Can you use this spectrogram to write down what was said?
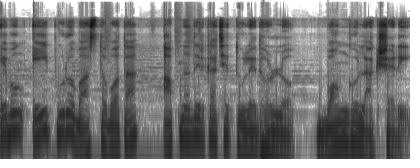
এবং এই পুরো বাস্তবতা আপনাদের কাছে তুলে ধরল বঙ্গ লাক্সারি।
